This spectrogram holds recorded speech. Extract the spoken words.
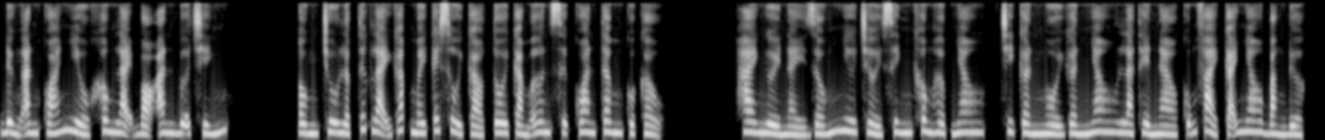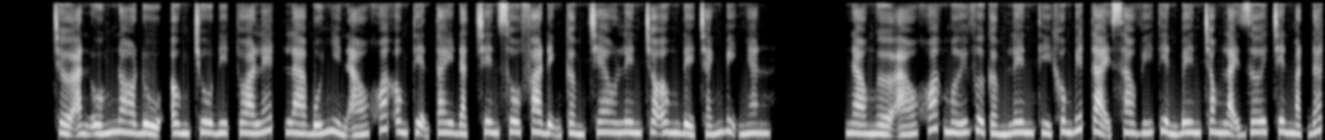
đừng ăn quá nhiều không lại bỏ ăn bữa chính. Ông Chu lập tức lại gắp mấy cái sủi cảo tôi cảm ơn sự quan tâm của cậu. Hai người này giống như trời sinh không hợp nhau, chỉ cần ngồi gần nhau là thể nào cũng phải cãi nhau bằng được. Chờ ăn uống no đủ, ông Chu đi toilet, la bối nhìn áo khoác ông tiện tay đặt trên sofa định cầm treo lên cho ông để tránh bị nhăn. Nào ngờ áo khoác mới vừa cầm lên thì không biết tại sao ví tiền bên trong lại rơi trên mặt đất.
